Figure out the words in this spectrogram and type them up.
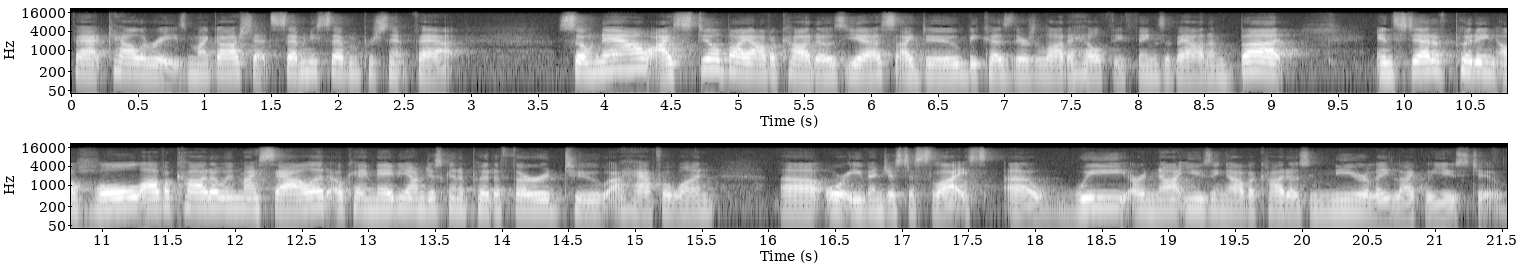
fat calories. My gosh, that's 77% fat. So now I still buy avocados. Yes, I do because there's a lot of healthy things about them. But instead of putting a whole avocado in my salad, okay, maybe I'm just going to put a third to a half of one uh, or even just a slice. Uh, we are not using avocados nearly like we used to.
